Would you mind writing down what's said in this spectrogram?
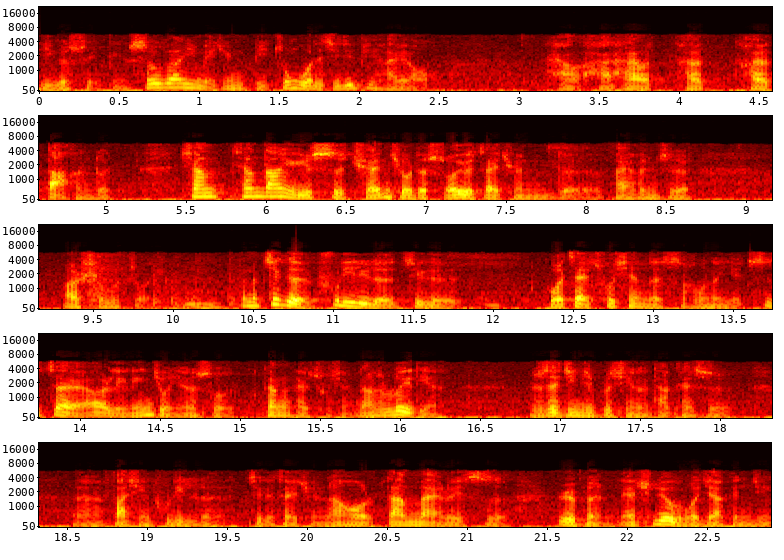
一个水平，十五万亿美金比中国的 GDP 还要还要还还要还要还要大很多。相相当于是全球的所有债券的百分之二十五左右。嗯。那么这个负利率的这个国债出现的时候呢，也是在二零零九年的时候刚刚开始出现。当时瑞典实在经济不行了，它开始呃发行负利率的这个债券。然后丹麦、瑞士、日本连续六个国家跟进，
